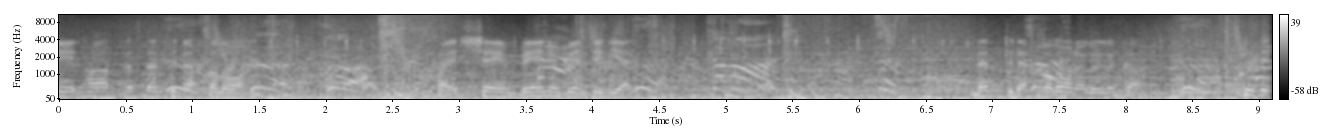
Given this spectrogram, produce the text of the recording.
ايه الهارد بس لا تدخلون هاي الشيء بيني وبين ديديال لا تدخلون اقول لكم كذا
